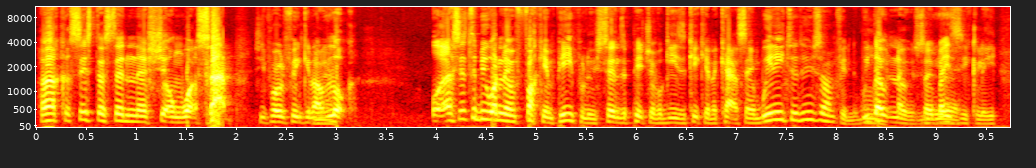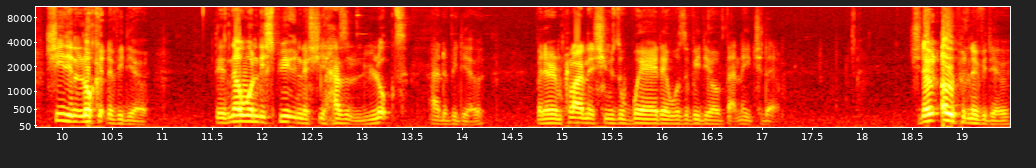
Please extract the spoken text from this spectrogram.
her sister sending her shit on WhatsApp. She's probably thinking, "Oh, look." Well, her to be one of them fucking people who sends a picture of a geezer kicking a cat saying, We need to do something. We mm. don't know. So Yeah. basically, she didn't look at the video. There's no one disputing that she hasn't looked at the video, but they're implying that she was aware there was a video of that nature there. She don't open the video,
